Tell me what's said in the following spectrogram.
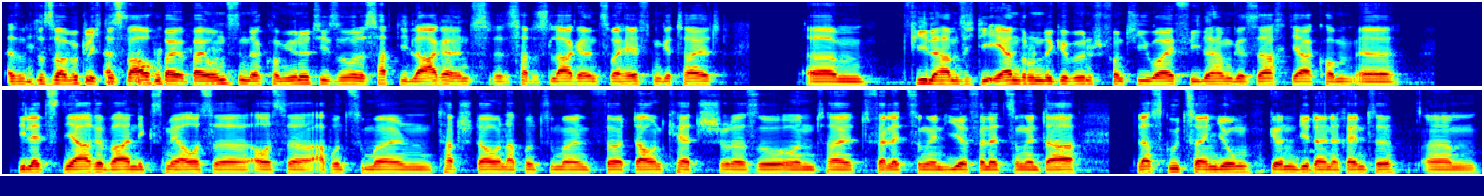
Also das war wirklich, das war auch bei, bei uns in der Community so, das hat die Lager in, das hat das Lager in zwei Hälften geteilt. Ähm, viele haben sich die Ehrenrunde gewünscht von TY, viele haben gesagt, ja komm, äh, die letzten Jahre war nichts mehr außer, außer ab und zu mal ein Touchdown, ab und zu mal ein Third Down Catch oder so und halt Verletzungen hier, Verletzungen da. Lass gut sein, Jung, gönn dir deine Rente. Ähm,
